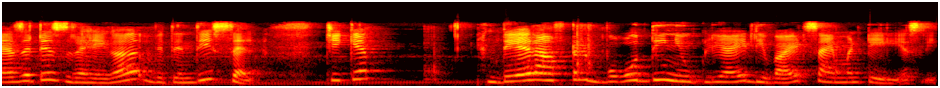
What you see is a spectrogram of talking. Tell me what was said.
एज इट इज़ रहेगा विद इन दी सेल ठीक है? Thereafter both the nuclei divide simultaneously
